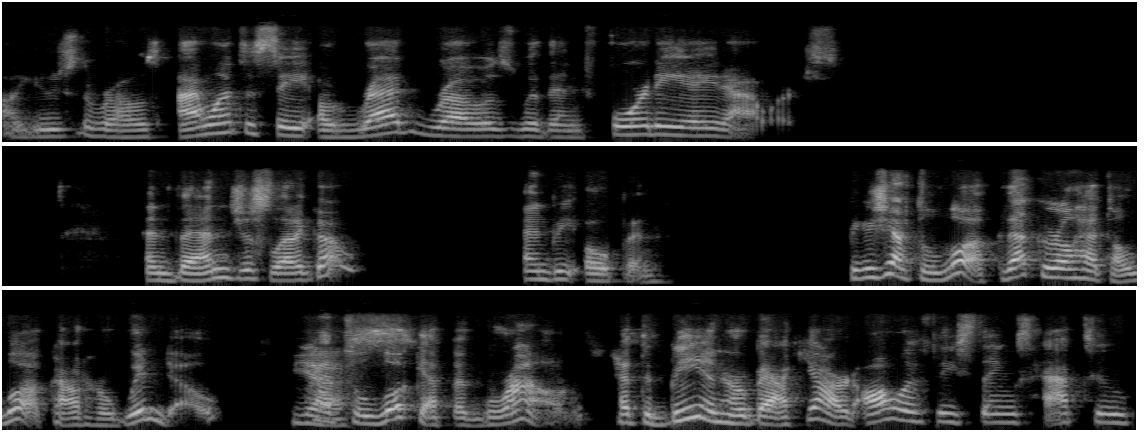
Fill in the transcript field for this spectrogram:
I'll use the rose, I want to see a red rose within 48 hours. And then just let it go and be open. Because you have to look. That girl had to look out her window, yes. had to look at the ground, had to be in her backyard. All of these things had to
